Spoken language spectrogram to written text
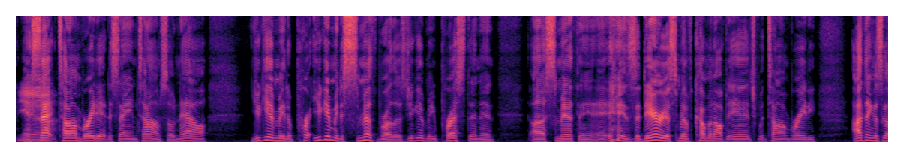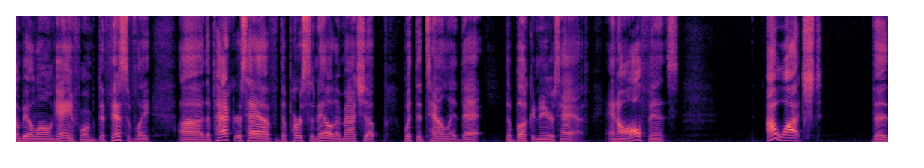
Yeah. and sacked Tom Brady at the same time. So now you give me the you give me the Smith brothers. You give me Preston and uh, Smith and, and Za'Darius Smith coming off the edge with Tom Brady. I think it's going to be a long game for him. Defensively, uh, the Packers have the personnel to match up with the talent that the Buccaneers have. And on offense, I watched the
